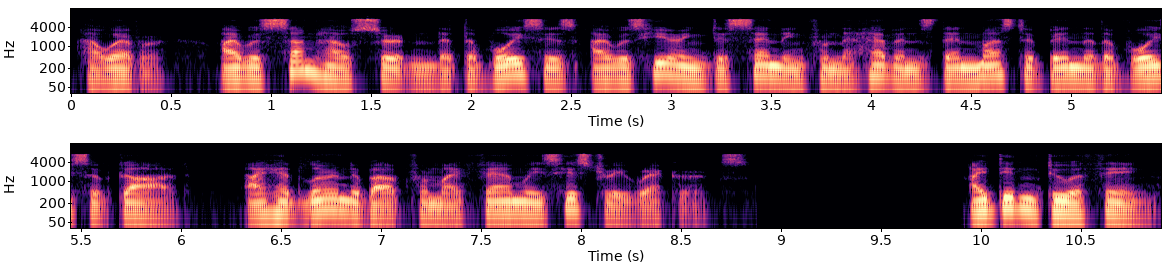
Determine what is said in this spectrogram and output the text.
however, I was somehow certain that the voices I was hearing descending from the heavens then must have been the, the voice of God, I had learned about from my family's history records. I didn't do a thing.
